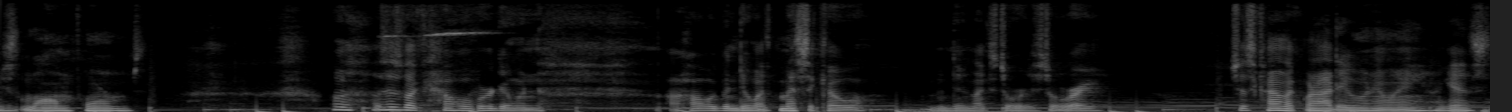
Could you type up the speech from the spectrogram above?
just long forms. Well, this is like how we're doing. uh, How we've been doing with Mexico. We've been doing like story to story. Just kind of like what I do anyway. I guess.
